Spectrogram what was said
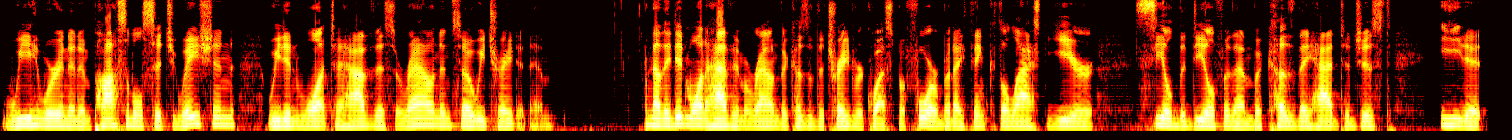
We were in an impossible situation. We didn't want to have this around and so we traded him. Now they didn't want to have him around because of the trade request before but I think the last year sealed the deal for them because they had to just eat it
